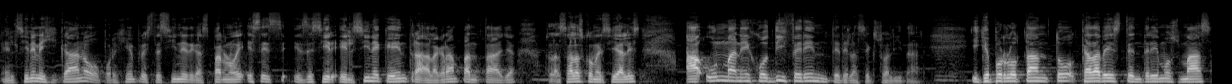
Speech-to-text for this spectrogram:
el cine mexicano, o por ejemplo este cine de Gaspar Noé, es, es, decir, el cine que entra a la gran pantalla, a las salas comerciales, a un manejo diferente de la sexualidad. Y que por lo tanto cada vez tendremos más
